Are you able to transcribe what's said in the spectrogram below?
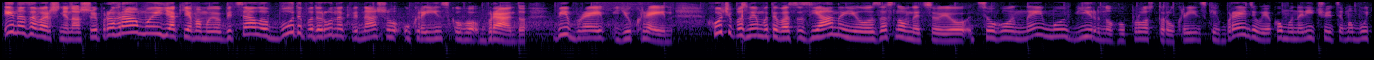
І на завершення нашої програми, як я вам і обіцяла, буде подарунок від нашого українського бренду Be Brave Ukraine. Хочу познайомити вас з Яною, засновницею цього неймовірного простору українських брендів, у якому налічуються, мабуть,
